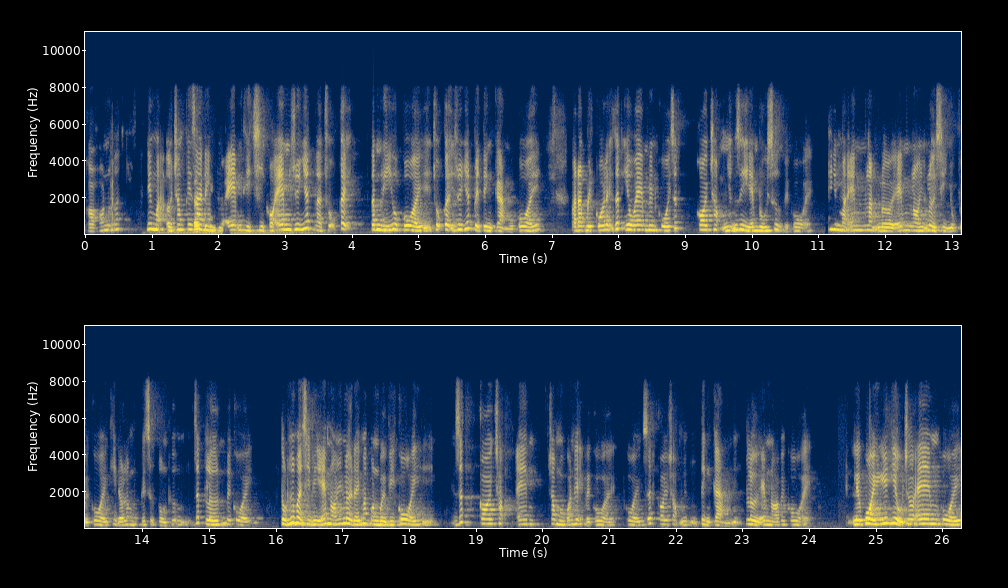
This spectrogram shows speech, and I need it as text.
có nữa. Nhưng mà ở trong cái gia đình của em thì chỉ có em duy nhất là chỗ cậy tâm lý của cô ấy chỗ cậy duy nhất về tình cảm của cô ấy. Và đặc biệt cô ấy lại rất yêu em nên cô ấy rất coi trọng những gì em đối xử với cô ấy khi mà em nặng lời em nói những lời sỉ nhục với cô ấy thì đó là một cái sự tổn thương rất lớn với cô ấy. Tổn thương phải chỉ vì em nói những lời đấy mà còn bởi vì cô ấy rất coi trọng em trong mối quan hệ với cô ấy. Cô ấy rất coi trọng những tình cảm những lời em nói với cô ấy. Nếu cô ấy hiểu cho em cô ấy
